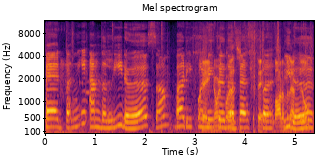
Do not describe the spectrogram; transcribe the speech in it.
Bed bunny, I'm the leader. Somebody point Okay, me to the best the but bottom of that leader. build.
